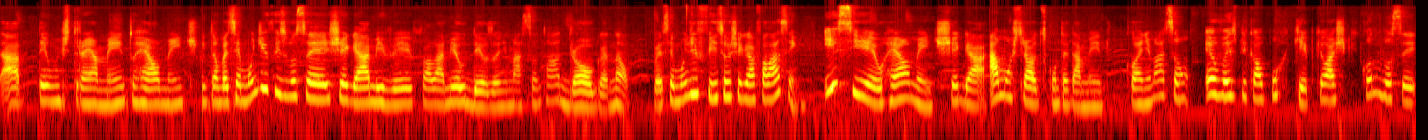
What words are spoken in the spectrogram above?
a, ter um estranhamento realmente. Então vai ser muito difícil você chegar a me ver e falar: Meu Deus, a animação tá uma droga. Não. Vai ser muito difícil eu chegar a falar assim. E se eu realmente chegar a mostrar o descontentamento com a animação, eu vou explicar o porquê. Porque eu acho que quando você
